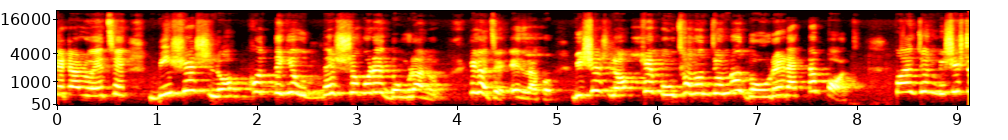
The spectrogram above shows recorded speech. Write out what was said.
যেটা রয়েছে, বিশেষ লক্ষ্যর দিকে উদ্দেশ্য করে দৌড়ানো। ঠিক আছে? এই দেখো, বিশেষ লক্ষ্যে পৌঁছানোর জন্য দৌড়ের একটা পথ। কয়েকজন বিশিষ্ট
